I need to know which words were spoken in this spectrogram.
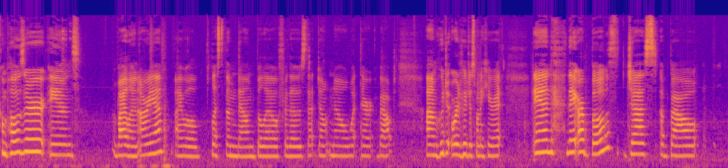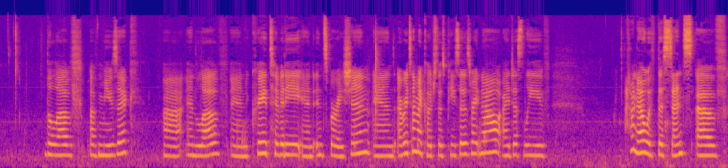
composer and violin aria. I will list them down below for those that don't know what they're about um, who or who just want to hear it. And they are both just about the love of music uh, and love and creativity and inspiration. And every time I coach those pieces right now, I just leave, I don't know, with this sense of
